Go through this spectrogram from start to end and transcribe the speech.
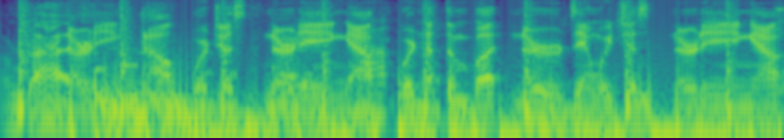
All right. Nerding out. We're just nerding out. We're nothing but nerds, and we just nerding out.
